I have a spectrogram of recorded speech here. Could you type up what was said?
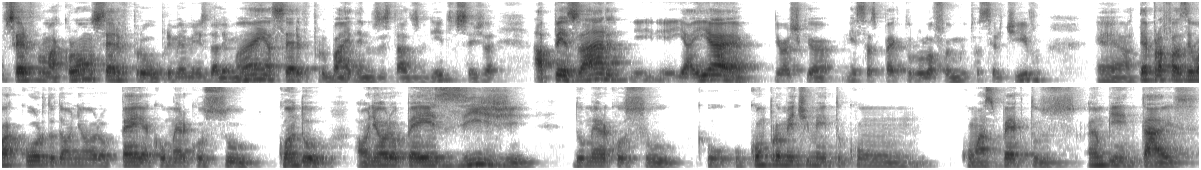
Serve para o Macron, serve para o primeiro-ministro da Alemanha, serve para o Biden nos Estados Unidos, ou seja, apesar, e, e aí é, eu acho que nesse aspecto o Lula foi muito assertivo, é, até para fazer o acordo da União Europeia com o Mercosul, quando a União Europeia exige do Mercosul o, o comprometimento com, com aspectos ambientais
